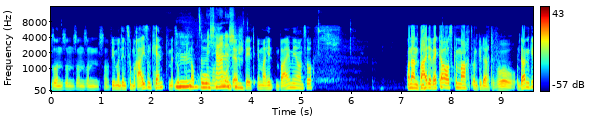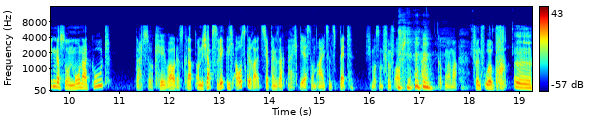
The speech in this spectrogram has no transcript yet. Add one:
so ein, so ein, so ein, so ein, so, wie man den zum Reisen kennt, mit so einem mhm, Knopf so und, so, und der steht immer hinten bei mir und so. Und dann beide Wecker ausgemacht und gedacht, wow. Und dann ging das so einen Monat gut. Da dachte ich so, okay, wow, das klappt. Und ich habe es wirklich ausgereizt. Ich habe dann gesagt, ah, ich gehe erst um eins ins Bett. Ich muss um fünf aufstehen. ah, gucken wir mal. Fünf Uhr, brr, äh,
